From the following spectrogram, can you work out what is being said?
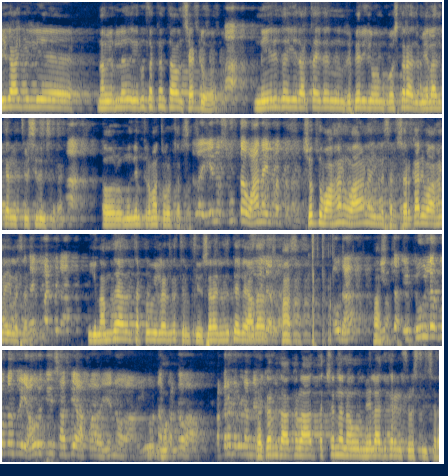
ಹೀಗಾಗಿ ಇಲ್ಲಿ ನಾವು ಇರ್ಲ ಇರತಕ್ಕಂತ ಒಂದು ಶೆಡ್ ನೀರಿಂದ ಇದಾಗ್ತಾ ಇದೆ ರಿಪೇರಿಗೋಸ್ಕರ ಅದು ಮೇಲಾಧಿಕಾರಿಗೆ ತಿಳಿಸಿದ್ದೀನಿ ಸರ್. ಅವರು ಮುಂದಿನ ಕ್ರಮ ತಗೊಳ್ತಾರೆ ಸರ್. ಏನು ಸೂಕ್ತ ವಾಹನ ಇಲ್ಲ ಸೂಕ್ತ ವಾಹನ ವಾಹನ ಇಲ್ಲ ಸರ್. ಸರ್ಕಾರಿ ವಾಹನ ಇಲ್ಲ ಸರ್. ಈಗ ನಮ್ದೇ ಆದಂತ ಟೂ ವೀಲರ್ ಇಂದ ತಿರುಗ್ತೀವಿ ಸರ್. ಇದಕ್ಕೆ ಯಾವ್ದಾದ್ರು ಹಾ ಸರ್. ಹೌದಾ? ಟೂ ವೀಲರ್ ಬೇಕಂದ್ರೆ ಯಾವ ರೀತಿ ಸಾಧ್ಯ? ಅಪ್ಪ ಏನು ಪ್ರಕರಣ ದಾಖಲಾದ ತಕ್ಷಣ ನಾವು ಮೇಲಾಧಿಕಾರಿಗಳಿಗೆ ತಿಳಿಸ್ತೀವಿ ಸರ್.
